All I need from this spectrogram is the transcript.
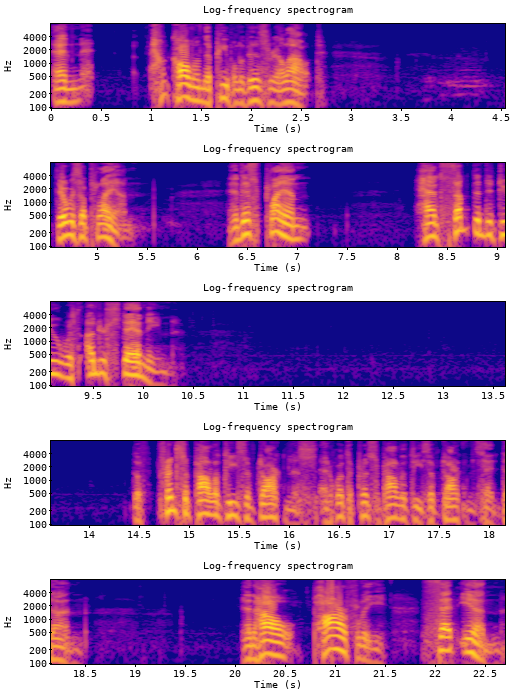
and calling the people of Israel out. There was a plan. And this plan had something to do with understanding the principalities of darkness and what the principalities of darkness had done, and how powerfully set in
